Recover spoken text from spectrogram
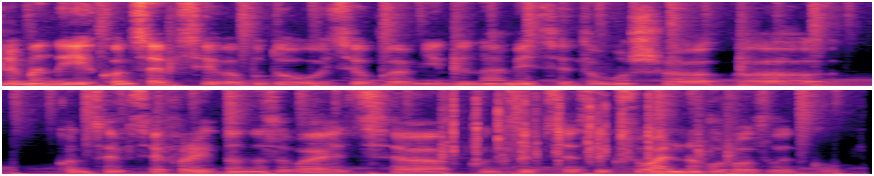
Для мене їх концепції вибудовуються у певній динаміці, тому що концепція Фрейда називається концепція сексуального розвитку.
